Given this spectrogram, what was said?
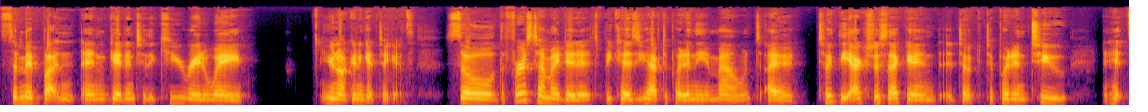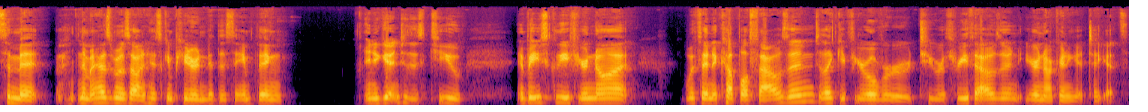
submit button and get into the queue right away, you're not going to get tickets. So the first time I did it, because you have to put in the amount, I took the extra second it took to put in two and hit submit. And my husband was on his computer and did the same thing. And you get into this queue and basically, if you're not within a couple thousand, like if you're over two or three thousand, you're not going to get tickets.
